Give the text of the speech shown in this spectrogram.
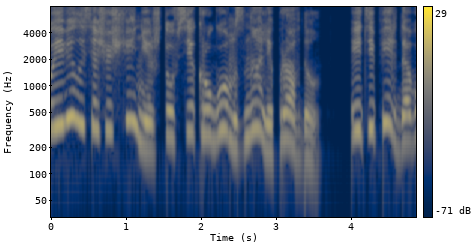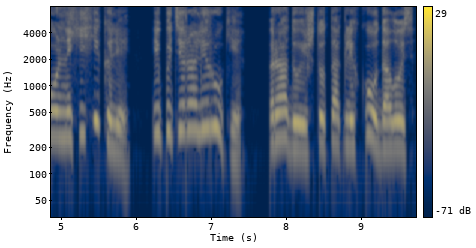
Появилось ощущение, что все кругом знали правду, и теперь довольно хихикали и потирали руки, радуясь, что так легко удалось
